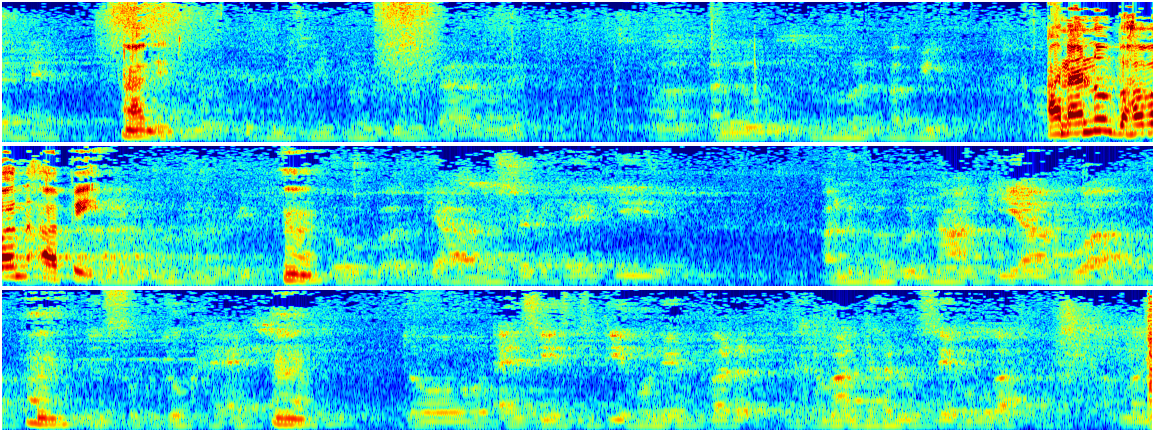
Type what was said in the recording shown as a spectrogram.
है। हाँ जी। अनुभवन अपी। अनुभवन अपी। हाँ। तो क्या आवश्यक है कि अनुभव ना किया हुआ हाँ। जो सुख दुख है हाँ। तो ऐसी स्थिति होने पर धर्माधर्म से होगा मतलब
